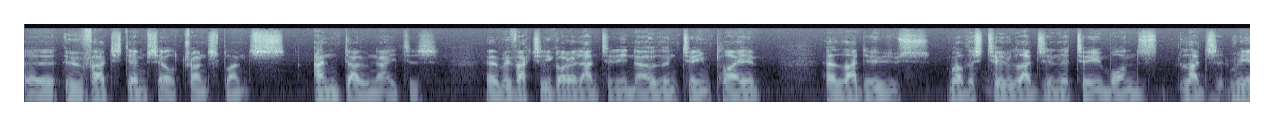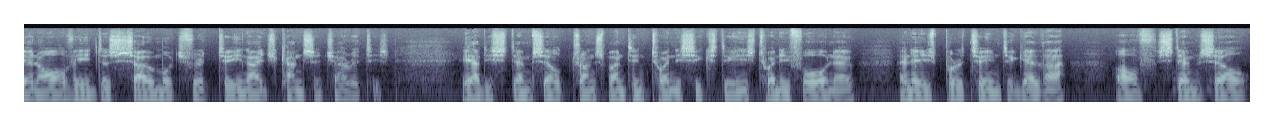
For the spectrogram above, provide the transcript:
uh, who've had stem cell transplants and donators. Uh, we've actually got an Anthony Nolan team playing, a lad who's well, there's two lads in the team. One's lads at Rian Harvey. Does so much for teenage cancer charities. He had his stem cell transplant in 2016. He's 24 now, and he's put a team together of stem cell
